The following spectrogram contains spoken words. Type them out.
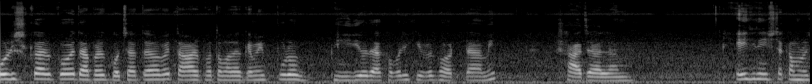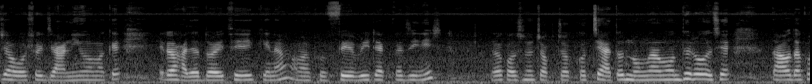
পরিষ্কার করে তারপরে গোছাতে হবে। তারপর তোমাদেরকে আমি পুরো ভিডিও দেখাবো যে কীভাবে ঘরটা আমি সাজালাম। এই জিনিসটা কেমন হচ্ছে অবশ্যই জানিও আমাকে। এটা হাজারদুয়ারি থেকে কেনা, আমার খুব ফেভারিট একটা জিনিস। এবার কত সুন্দর চকচক করছে, এত নোংরার মধ্যে রয়েছে। তাও দেখো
